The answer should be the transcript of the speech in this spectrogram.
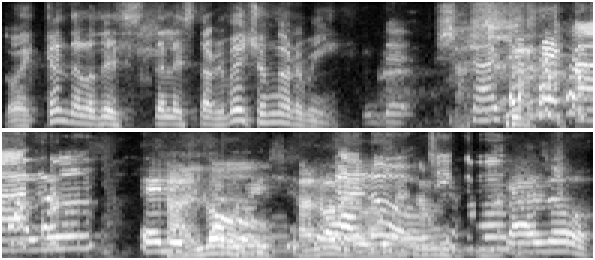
Los escándalos de, de la Starvation Army. De... Cállate, Carlos. Carlos. Carlos, Carlos, Carlos. chicos, Carlos,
